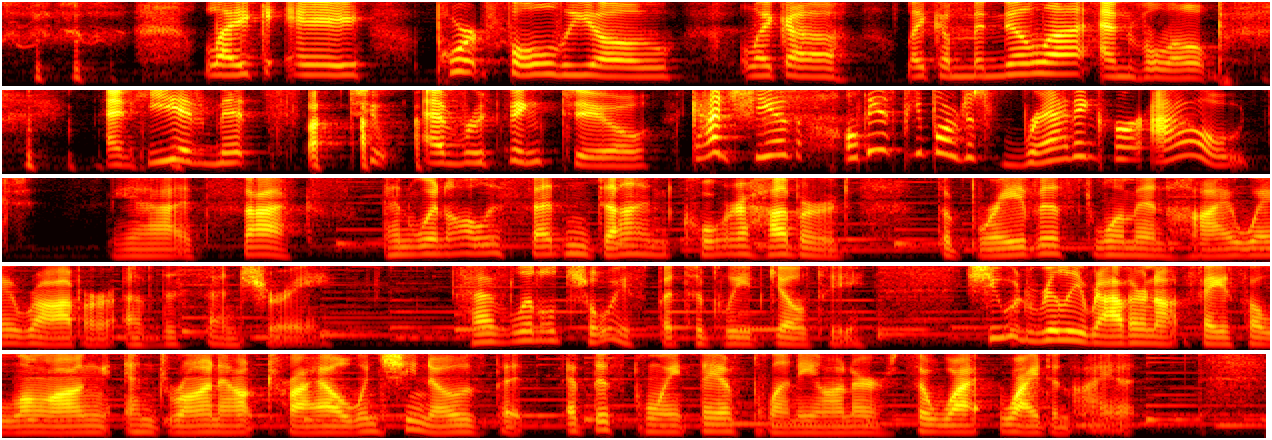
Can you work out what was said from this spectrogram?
like a portfolio, like a like a manila envelope. And he admits to everything too. God, she has all these people are just ratting her out. Yeah, it sucks. And when all is said and done, Cora Hubbard, the bravest woman highway robber of the century, has little choice but to plead guilty. She would really rather not face a long and drawn out trial when she knows that at this point they have plenty on her, so why, why deny it?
